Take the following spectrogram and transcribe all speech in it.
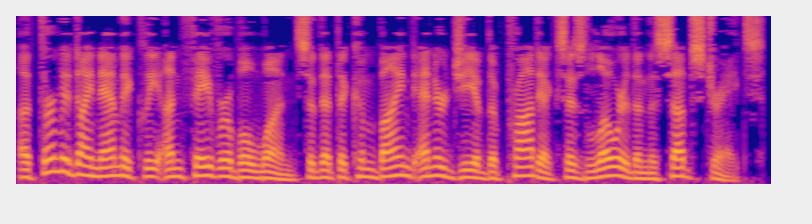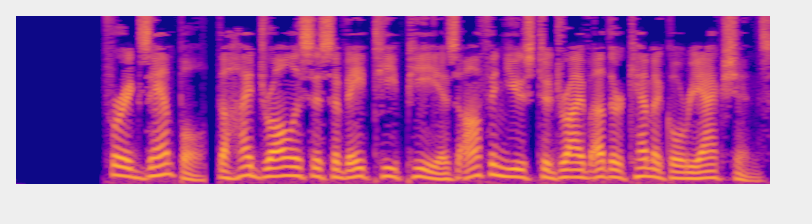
a thermodynamically unfavorable one so that the combined energy of the products is lower than the substrates. For example, the hydrolysis of ATP is often used to drive other chemical reactions.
